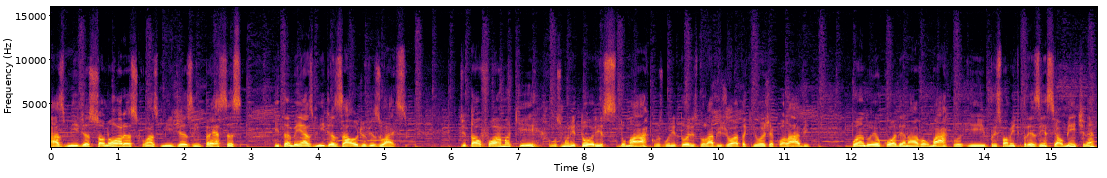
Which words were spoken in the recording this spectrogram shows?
As mídias sonoras com as mídias impressas e também as mídias audiovisuais. De tal forma que os monitores do Marco, os monitores do LabJ, que hoje é Colab, quando eu coordenava o Marco e principalmente presencialmente, né?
